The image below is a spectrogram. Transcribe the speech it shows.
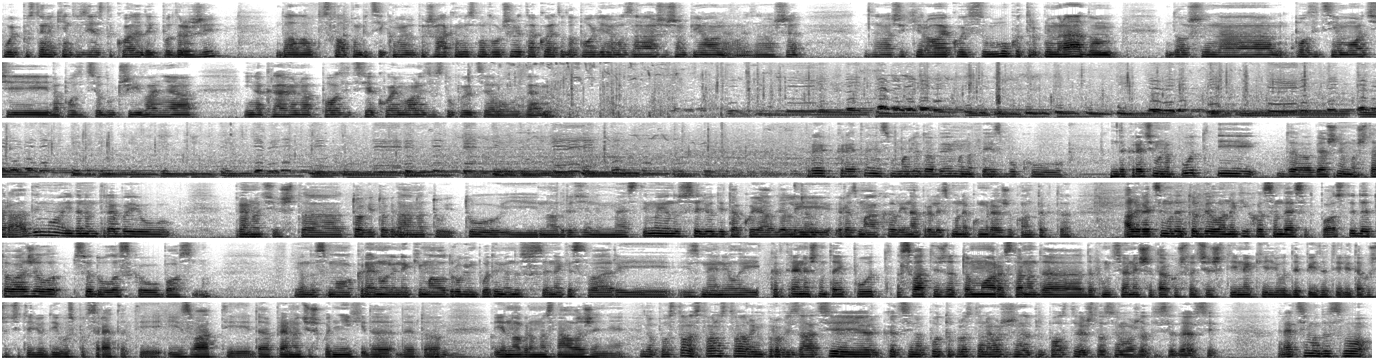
uvijek postoji neki entuzijasta koji ode da ih podrži, da li autostopom, biciklom ili pešaka, mi smo odlučili tako eto da poginemo za naše šampione, ovaj, za naše za naše heroje koji su mukotrpnim radom došli na pozicije moći, na pozicije odlučivanja i na kraju na pozicije kojima oni zastupaju celu ovu zemlju. Pre kretanja smo mogli da objavimo na Facebooku da krećemo na put i da objašnjamo šta radimo i da nam trebaju prenoćišta tog i tog dana tu i tu i na određenim mestima i onda su se ljudi tako javljali, razmahali, napravili smo neku mrežu kontakta. Ali recimo da je to bilo nekih 80% i da je to važilo sve do ulaska u Bosnu. I onda smo krenuli nekim malo drugim putem i onda su se neke stvari izmenile. I kad kreneš na taj put, shvatiš da to mora stvarno da, da funkcioniše tako što ćeš ti neke ljude pitati ili tako što će te ljudi usput sretati i zvati, da prenoćeš kod njih i da, da je to jedno ogromno snalaženje. Da, postala je stvarno stvar improvizacije, jer kad si na putu prosto ne možeš da pretpostaviš šta sve može da ti se desi. Recimo da smo,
